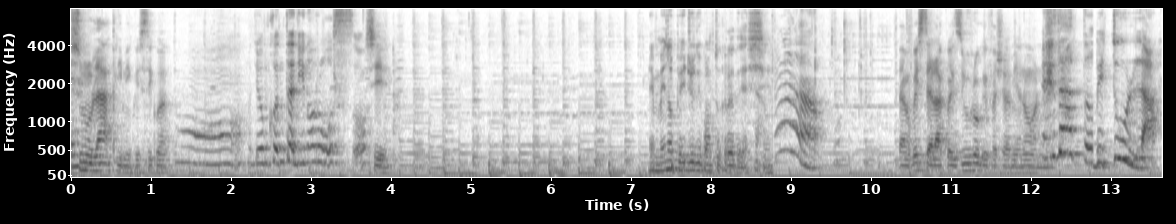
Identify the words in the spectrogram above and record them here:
Sono lacrime queste qua. Oh, di un contadino rosso. Sì. È meno peggio di quanto credessi. Ah, Beh, ma questa è l'acqua azzurro che faceva mia nonna. esatto. Betulla.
